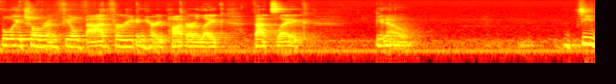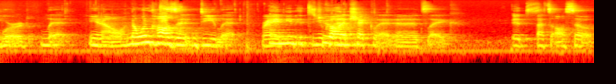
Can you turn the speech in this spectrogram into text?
boy children feel bad for reading harry potter like that's like you know d word lit you know no one calls it d lit right I mean, it's you true, call it chick lit and it's like It's that's also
